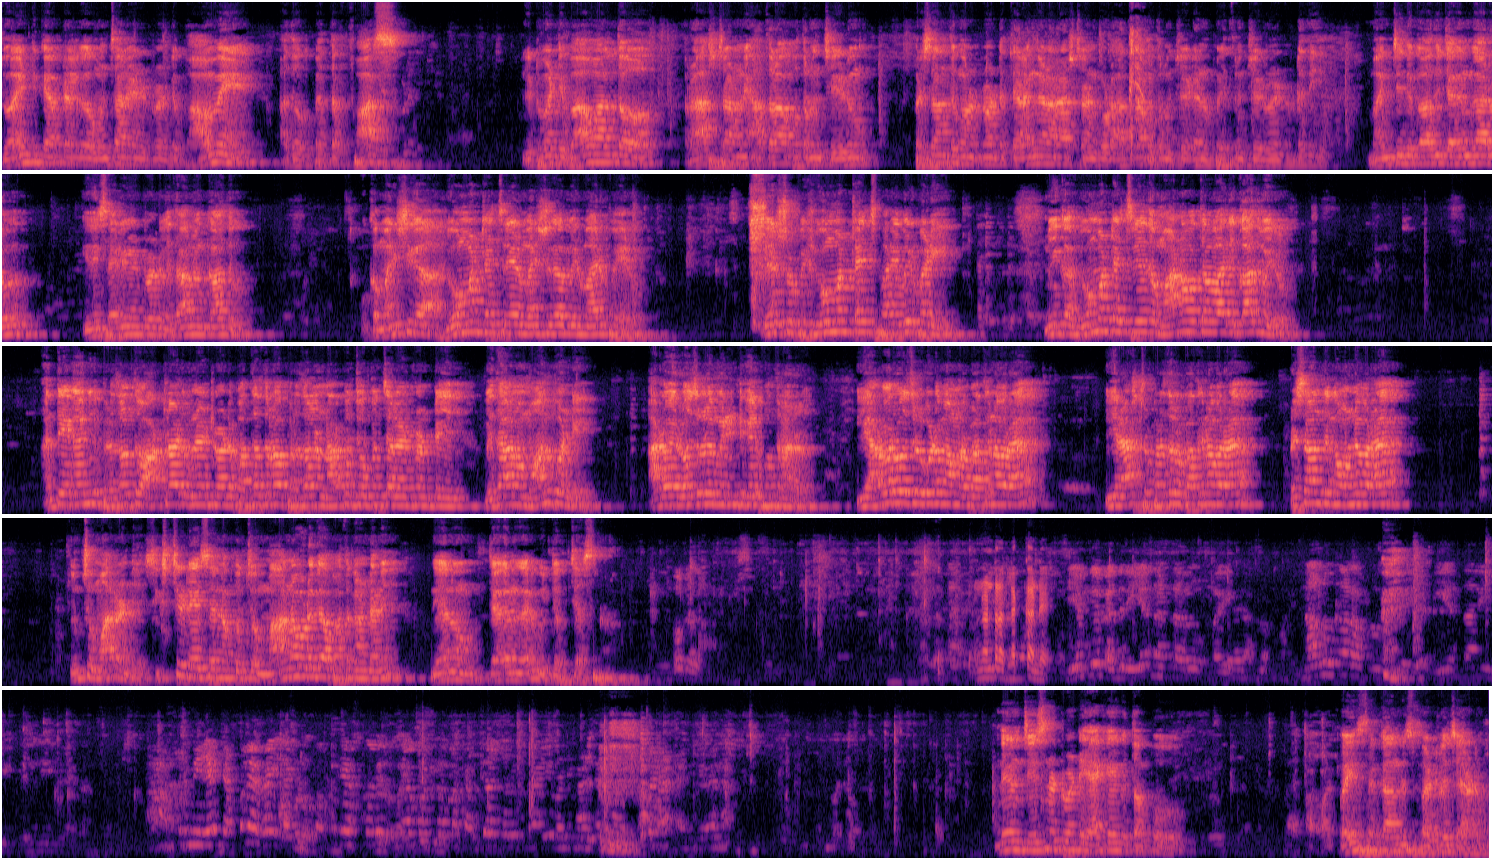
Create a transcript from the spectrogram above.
Joint క్యాపిటల్గా ఉంచాలనేటువంటి భావమే అదొక పెద్ద ఫార్స్. ఇటువంటి భావాలతో రాష్ట్రాన్ని అతలాకుతలం చేయడం ప్రశాంతంగా ఉన్నటువంటి తెలంగాణ రాష్ట్రాన్ని కూడా అతలాకుతలం చేయడానికి ప్రయత్నం చేయడం అనేటువంటిది మంచిది కాదు జగన్ గారు. ఇది సరైనటువంటి విధానం కాదు. ఒక మనిషిగా హ్యూమన్ టచ్ లేని మనిషిగా మీరు మారిపోయారు. There should be human touch for everybody మీకు హ్యూమన్ టచ్ లేదు మానవతావాది కాదు మీరు. అంతేగాని ప్రజలతో ఆటలాడుకునేటువంటి పద్ధతిలో ప్రజలను నరకం చూపించాలనేటువంటి విధానం మానుకోండి. అరవై రోజుల్లో మీరు ఇంటికి వెళ్ళిపోతున్నారు. ఈ అరవై రోజులు కూడా మమ్మల్ని బతకనవరా ఈ రాష్ట్ర ప్రజలు బతకనవరా ప్రశాంతంగా ఉండవరా? కొంచెం మారండి. సిక్స్టీ డేస్ అయినా కొంచెం మానవుడిగా బతకండి అని నేను జగన్ గారికి విజ్ఞప్తి చేస్తున్నాను లెక్క అండి సీఎం గారు పెద్దలు ఏందంటారు మరి ఇన్నాళ్ళు ఉన్నారు అప్పుడు మీరేం ఇలా చేస్తున్నారు కబ్జాలు జరుగుతున్నాయి ఇవన్నీ నేను చేసినటువంటి ఏకైక తప్పు వైఎస్ఆర్ కాంగ్రెస్ పార్టీలో చేరడం.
